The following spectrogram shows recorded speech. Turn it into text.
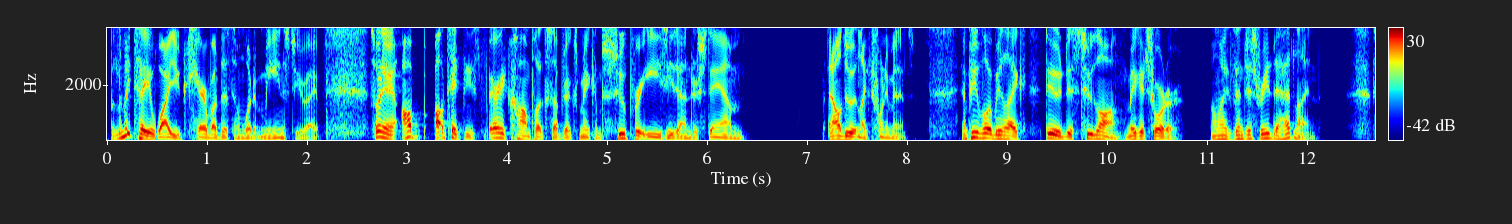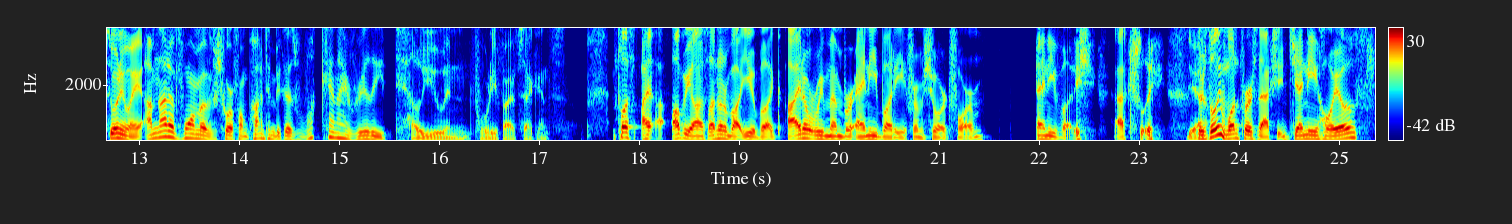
But let me tell you why you care about this and what it means to you, right? So anyway, I'll I'll take these very complex subjects, make them super easy to understand, and I'll do it in like 20 minutes. And people will be like, dude, it's too long. Make it shorter. I'm like, then just read the headline. So anyway, I'm not a form of short form content because what can I really tell you in 45 seconds? Plus, I I'll be honest, I don't know about you, but like I don't remember anybody from short form. Anybody actually? Yeah. There's only one person actually, Jenny Hoyos.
